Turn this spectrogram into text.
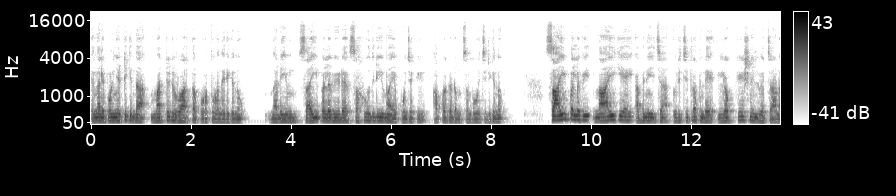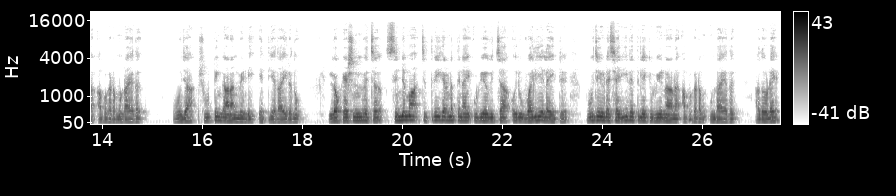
എന്നാൽ ഇപ്പോൾ ഞെട്ടിക്കുന്ന മറ്റൊരു വാർത്ത പുറത്തു വന്നിരിക്കുന്നു. നടിയും സായി പല്ലവിയുടെ സഹോദരിയുമായ പൂജയ്ക്ക് അപകടം സംഭവിച്ചിരിക്കുന്നു. സായി പല്ലവി നായികയായി അഭിനയിച്ച ഒരു ചിത്രത്തിന്റെ ലൊക്കേഷനിൽ വെച്ചാണ് അപകടമുണ്ടായത്. പൂജ ഷൂട്ടിംഗ് കാണാൻ വേണ്ടി എത്തിയതായിരുന്നു. ലൊക്കേഷനിൽ വെച്ച് സിനിമ ചിത്രീകരണത്തിനായി ഉപയോഗിച്ച ഒരു വലിയ ലൈറ്റ് പൂജയുടെ ശരീരത്തിലേക്ക് വീണാണ് അപകടം ഉണ്ടായത്. അതോടെ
